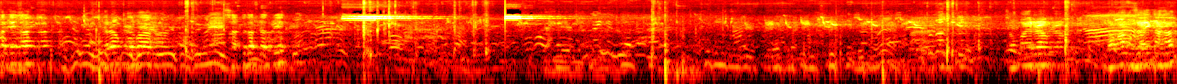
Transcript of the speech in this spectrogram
Gawin kande kande nga. Karang ko ba sa tugat negeri. Sumairang bawang zaing aham.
